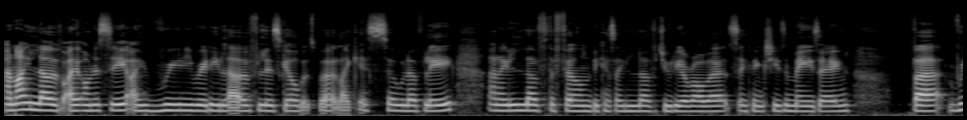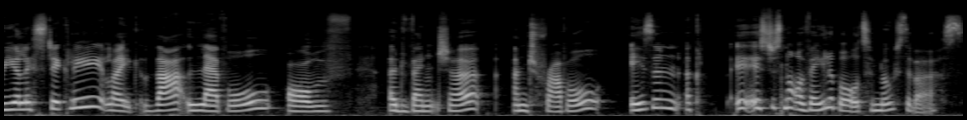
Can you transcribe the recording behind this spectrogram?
and I love, I honestly, I really, really love Liz Gilbert's book. Like, it's so lovely. And I love the film because I love Julia Roberts. I think she's amazing. But realistically, like, that level of adventure and travel isn't, a, it's just not available to most of us.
